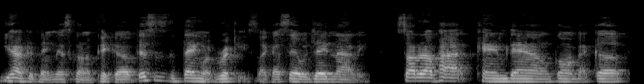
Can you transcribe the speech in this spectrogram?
you have to think that's going to pick up. This is the thing with rookies. Like I said with Jaden Ivey, started up hot, came down, going back up.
